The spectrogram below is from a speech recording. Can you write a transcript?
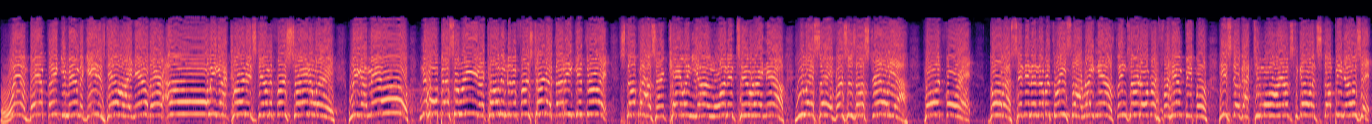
Wham, bam, thank you, ma'am. The gate is down right now there. Oh, we got carnage down the first straightaway. We got me. Oh, no, Besserine. I called him to the first turn. I thought he'd get through it. Stumpfhauser and Khalen Young, one and two right now. USA versus Australia. Going for it. Bubba sitting in the number three slot right now. Things aren't over for him, people. He's still got two more rounds to go, and Stumpy knows it.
